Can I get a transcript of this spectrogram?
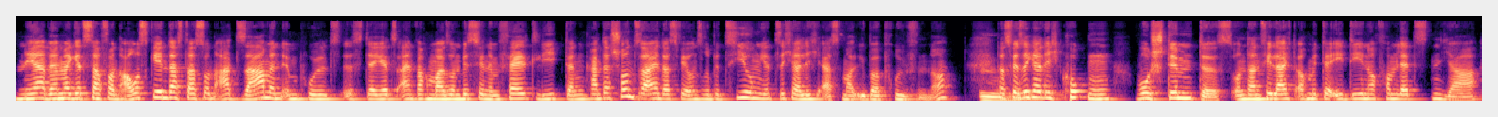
Naja, wenn wir jetzt davon ausgehen, dass das so eine Art Samenimpuls ist, der jetzt einfach mal so ein bisschen im Feld liegt, dann kann das schon sein, dass wir unsere Beziehung jetzt sicherlich erstmal überprüfen, ne? Dass wir Mhm. sicherlich gucken, wo stimmt es? Und dann vielleicht auch mit der Idee noch vom letzten Jahr.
